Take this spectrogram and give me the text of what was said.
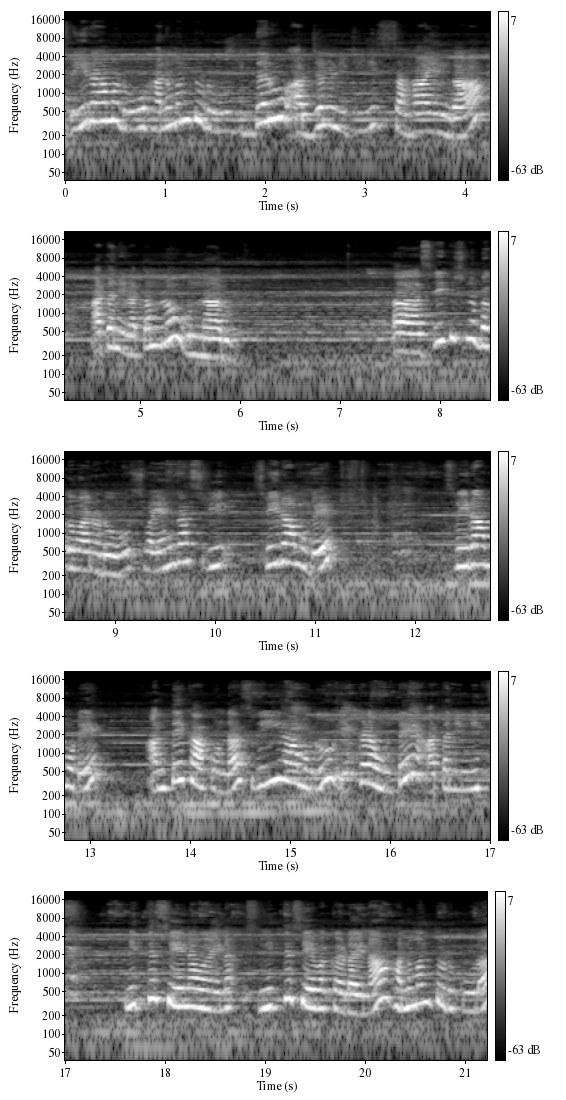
శ్రీరాముడు హనుమంతుడు ఇద్దరూ అర్జునునికి సహాయంగా అతని రథంలో ఉన్నారు. శ్రీకృష్ణ భగవానుడు స్వయంగా శ్రీ శ్రీరాముడే శ్రీరాముడే అంతేకాకుండా శ్రీరాముడు ఎక్కడ ఉంటే అతనిని నిత్య సేనమైన నిత్య సేవకుడైన హనుమంతుడు కూడా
